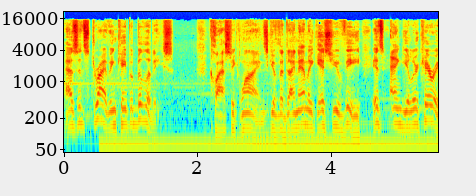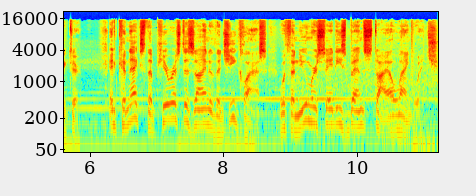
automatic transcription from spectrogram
as its driving capabilities. Classic lines give the dynamic SUV its angular character. It connects the purest design of the G-Class with the new Mercedes-Benz style language.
